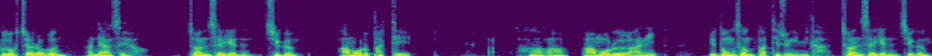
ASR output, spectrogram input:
구독자 여러분, 안녕하세요. 전 세계는 지금 아모르 파티, 아, 아, 아모르 아니, 유동성 파티 중입니다. 전 세계는 지금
